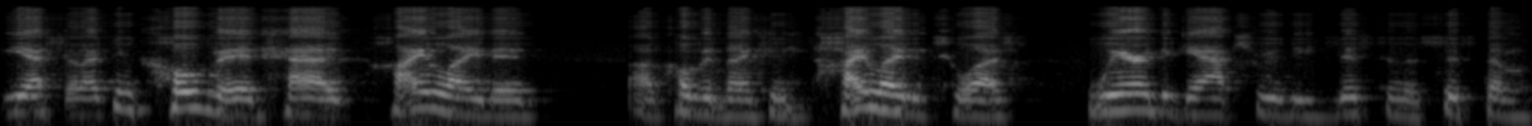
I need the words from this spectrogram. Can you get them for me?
yes, and I think COVID has highlighted, uh, COVID-19 has highlighted to us where the gaps really exist in the system,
